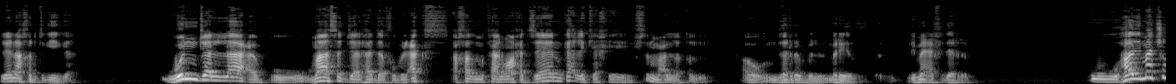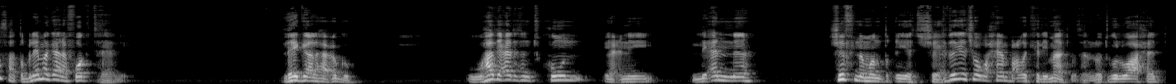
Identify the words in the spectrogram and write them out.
لين آخر دقيقة. وان جاء اللاعب وما سجل هدف وبالعكس أخذ مكان واحد زين قال لك يا أخي إيش المعلق أو مدرب المريض اللي ما يعرف يدرب؟ وهذه ما تشوفها. طب ليه ما قالها في وقتها يعني؟ ليه قالها عقب؟ وهذه عادة تكون يعني لأنه شفنا منطقية الشيء. حتى تشوف أحيانا بعض الكلمات مثلا لو تقول واحد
